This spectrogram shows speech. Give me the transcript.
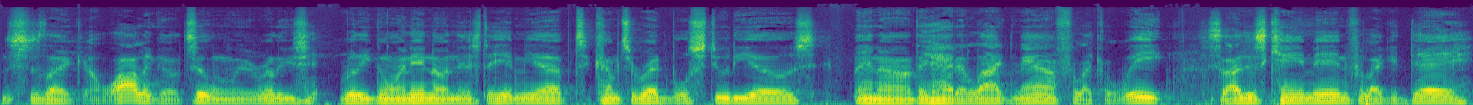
This is like a while ago too, when we were really, really going in on this. They hit me up to come to Red Bull Studios, and uh, they had it locked down for like a week. So I just came in for like a day,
